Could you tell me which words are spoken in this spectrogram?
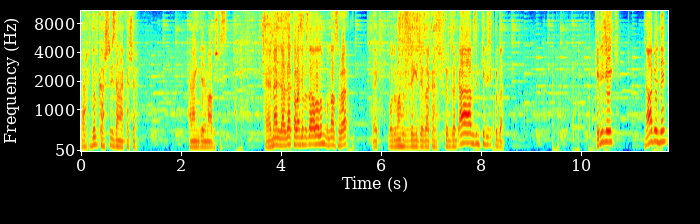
Dark Riddle kaçtı bizden arkadaşlar. Hemen gidelim abi biz. Hemen lazer tabancamızı alalım. Bundan sonra evet Bodrum'a hızlıca gideceğiz arkadaşlar. Şifremizi önce. Aa bizim kedicik burada. Kedicik. Ne yapıyorsun?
